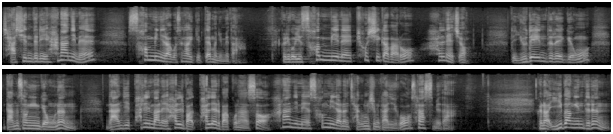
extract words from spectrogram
자신들이 하나님의 선민이라고 생각했기 때문입니다. 그리고 이 선민의 표시가 바로 할례죠. 유대인들의 경우 남성인 경우는 난지 8일 만에 할례를 받고 나서 하나님의 선민이라는 자긍심을 가지고 살았습니다. 그러나 이방인들은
